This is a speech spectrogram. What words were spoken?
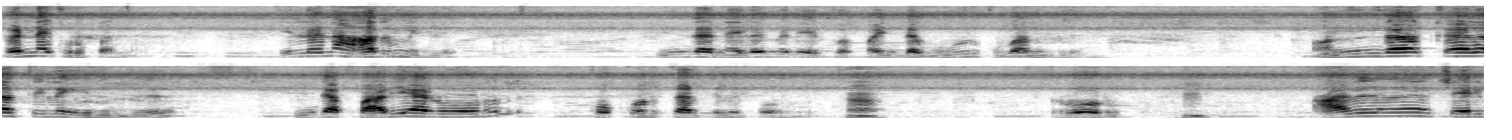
பெண்ணை கொடுப்பாங்க. இல்லைன்னா அதுவும் இல்லை. இந்த நிலைமையில இருப்பப்ப இந்த ஊருக்கு வந்து அந்த காலத்தில் இருந்து இந்த பழைய ரோடு கொக்கோடு தரத்தில் போகுது ரோடு. அது சரி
